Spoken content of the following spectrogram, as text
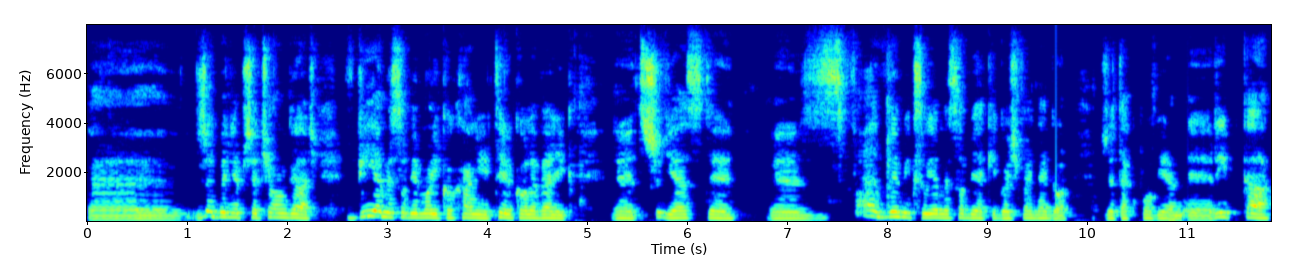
Eee, żeby nie przeciągać, wbijemy sobie, moi kochani, tylko levelik e, 30. E, fa- wymiksujemy sobie jakiegoś fajnego, że tak powiem, e, ripka.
